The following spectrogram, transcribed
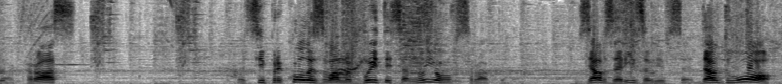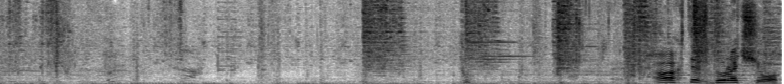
Так, раз. Оці приколи з вами битися, ну його в сраку. Взяв, зарізав і все. Дав двох! Ах ти ж дурачок.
